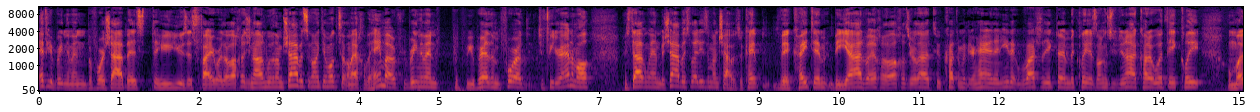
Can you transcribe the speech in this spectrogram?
If you bring them in before Shabbos, to use as fire, where the halachas, you're not move them Shabbos, going to muktzim. If you bring them in, prepare them before to feed your animal, mistavim and b'Shabbos, let them on Shabbos. Okay, v'kaitim biyad v'echal You're allowed to cut them with your hand and eat it. As long as you do not cut it with a kli. You're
